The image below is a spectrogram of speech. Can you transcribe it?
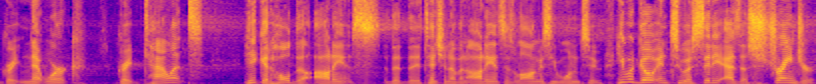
great network, great talent, he could hold the audience, the, the attention of an audience as long as he wanted to. He would go into a city as a stranger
